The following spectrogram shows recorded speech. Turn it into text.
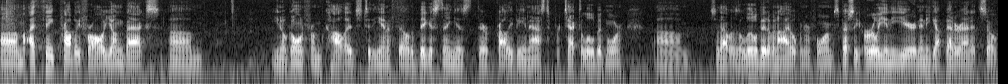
um, I think probably for all young backs, um, you know, going from college to the NFL, the biggest thing is they're probably being asked to protect a little bit more. Um, so that was a little bit of an eye opener for him, especially early in the year, and then he got better at it. So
